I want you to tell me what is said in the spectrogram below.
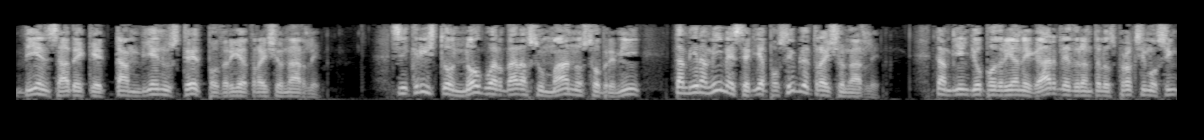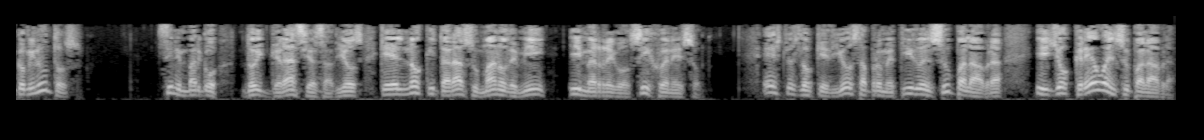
bien sabe que también usted podría traicionarle. Si Cristo no guardara su mano sobre mí, también a mí me sería posible traicionarle. También yo podría negarle durante los próximos cinco minutos. Sin embargo, doy gracias a Dios que Él no quitará su mano de mí y me regocijo en eso. Esto es lo que Dios ha prometido en su palabra y yo creo en su palabra.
